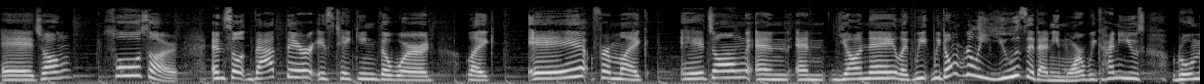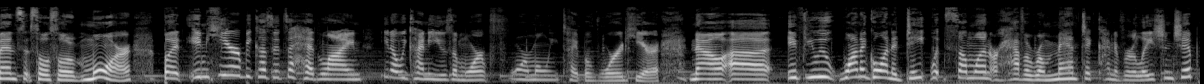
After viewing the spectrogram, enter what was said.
애정 소설. And so that there is taking the word like 애 from like 애정 and and 연애 like we we don't really use it anymore we kind of use romance 소설 more but in here because it's a headline you know we kind of use a more formally type of word here now uh, if you want to go on a date with someone or have a romantic kind of relationship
